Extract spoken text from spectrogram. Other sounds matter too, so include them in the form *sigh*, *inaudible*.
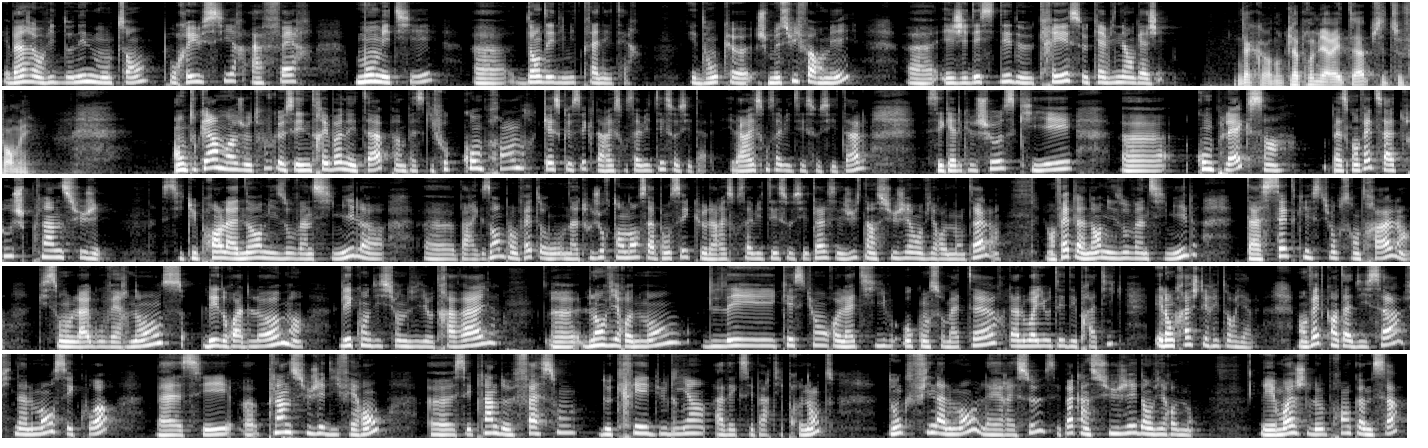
Eh ben, j'ai envie de donner de mon temps pour réussir à faire mon métier euh, dans des limites planétaires. Et donc, euh, je me suis formée euh, et j'ai décidé de créer ce cabinet engagé. D'accord, donc la première étape, c'est de se former. En tout cas, moi, je trouve que c'est une très bonne étape hein, parce qu'il faut comprendre qu'est-ce que c'est que la responsabilité sociétale. Et la responsabilité sociétale, c'est quelque chose qui est complexe hein, parce qu'en fait, ça touche plein de sujets. Si tu prends la norme ISO 26000, euh, par exemple, en fait, on a toujours tendance à penser que la responsabilité sociétale, c'est juste un sujet environnemental. en fait, la norme ISO 26000, tu as sept questions centrales qui sont la gouvernance, les droits de l'homme, les conditions de vie au travail, euh, l'environnement, les questions relatives aux consommateurs, la loyauté des pratiques et l'ancrage territorial. En fait, quand tu as dit ça, finalement, c'est quoi? Bah, C'est euh, plein de sujets différents, c'est plein de façons de créer du lien avec ses parties prenantes. Donc finalement, la RSE, c'est pas qu'un sujet d'environnement. Et moi, je le prends comme ça,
